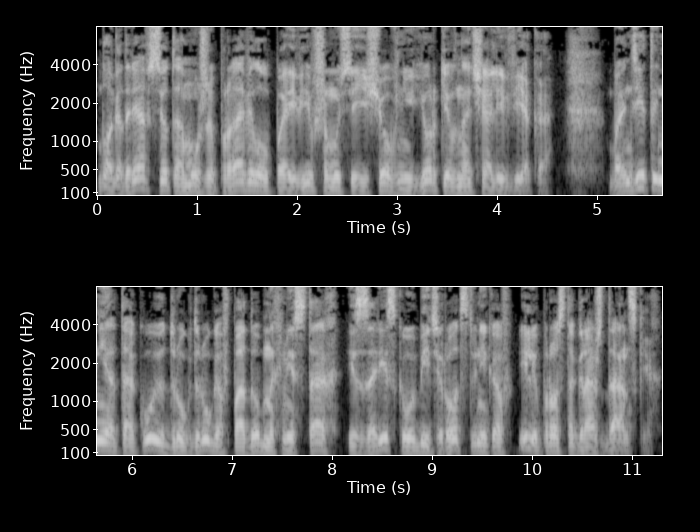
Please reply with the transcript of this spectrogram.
благодаря все тому же правилу, появившемуся еще в Нью-Йорке в начале века. Бандиты не атакуют друг друга в подобных местах из-за риска убить родственников или просто гражданских.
